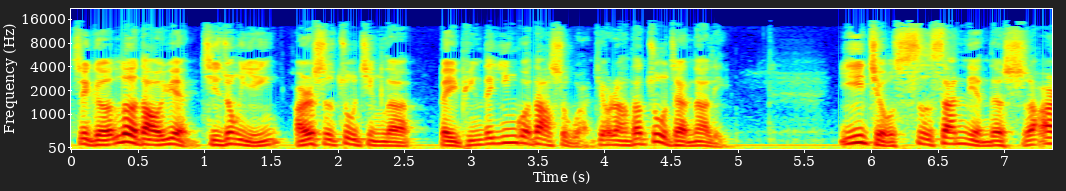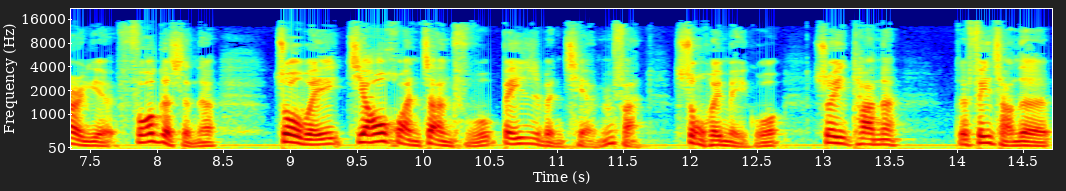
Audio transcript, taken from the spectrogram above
这个乐道院集中营，而是住进了北平的英国大使馆，就让他住在那里。一九四三年的十二月，福格森呢作为交换战俘被日本遣返送回美国，所以他呢这非常的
